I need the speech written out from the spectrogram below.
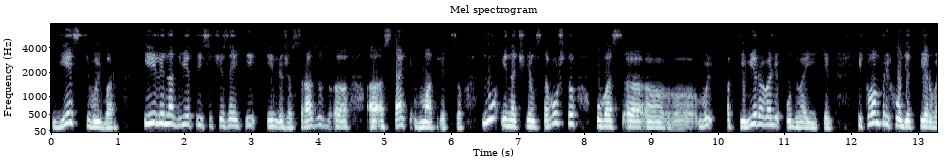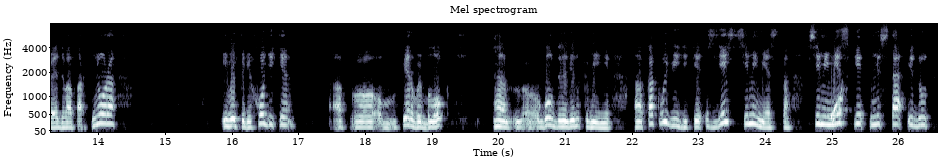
есть выбор или на 2000 зайти, или же сразу стать в матрицу. Ну и начнем с того, что у вас вы активировали удвоитель. И к вам приходят первые два партнера, и вы переходите а, первый блок э, Golden Ring Mini. А, как вы видите, здесь семиместка. В семиместке места идут, а,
